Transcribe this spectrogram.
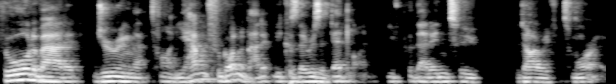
thought about it during that time. You haven't forgotten about it because there is a deadline. You've put that into the diary for tomorrow.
